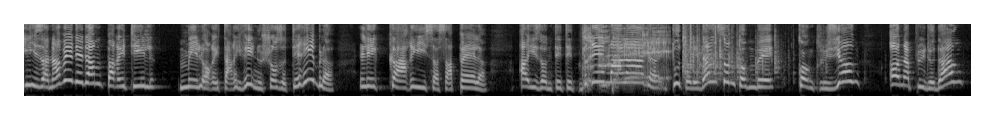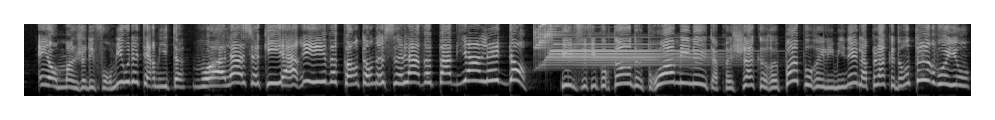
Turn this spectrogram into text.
ils en avaient des dents, paraît-il. Mais il leur est arrivé une chose terrible. Les caries, ça s'appelle. Ah, ils ont été très malades. Toutes les dents sont tombées. Conclusion, on n'a plus de dents et on mange des fourmis ou des termites. Voilà ce qui arrive quand on ne se lave pas bien les dents. Il suffit pourtant de trois minutes après chaque repas pour éliminer la plaque dentaire, voyons.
